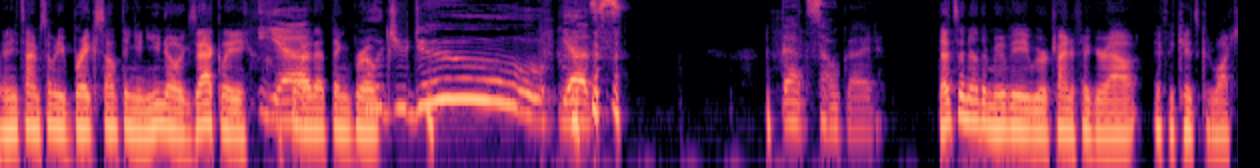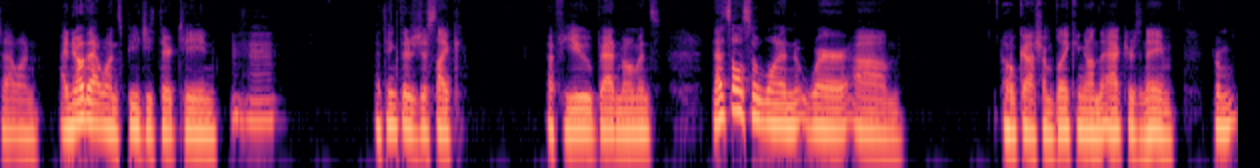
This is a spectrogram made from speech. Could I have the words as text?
Anytime somebody breaks something and you know exactly why yeah. that thing broke. What'd you do? Yes. That's so good. That's another movie we were trying to figure out if the kids could watch that one. I know that one's PG 13. hmm I think there's just like a few bad moments. That's also one where, um, oh gosh, I'm blanking on the actor's name from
